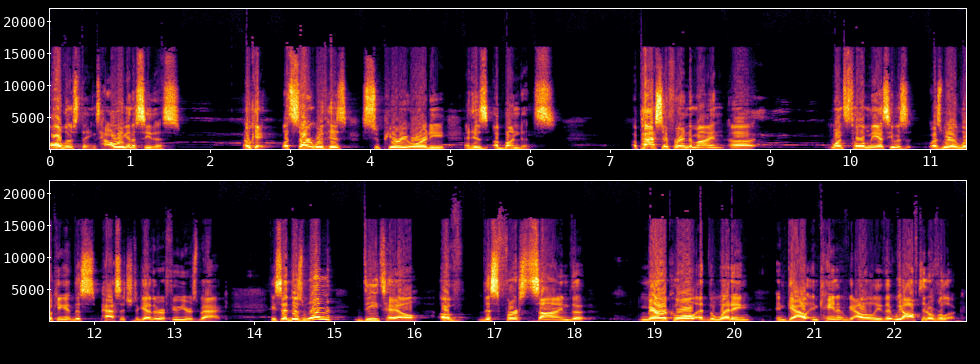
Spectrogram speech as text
all those things. How are we going to see this? Okay, let's start with his superiority and his abundance. A pastor friend of mine uh, once told me as he was as we were looking at this passage together a few years back, he said, "There's one detail of this first sign, the miracle at the wedding in, Gal- in Cana of Galilee, that we often overlook.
